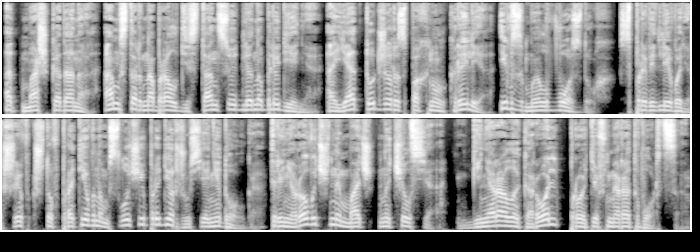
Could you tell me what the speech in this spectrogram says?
Отмашка дана. Амстер набрал дистанцию для наблюдения, а я тут же распахнул крылья и взмыл в воздух, справедливо решив, что в противном случае продержусь я недолго. Тренировочный матч начался. Генерал и король против миротворца.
